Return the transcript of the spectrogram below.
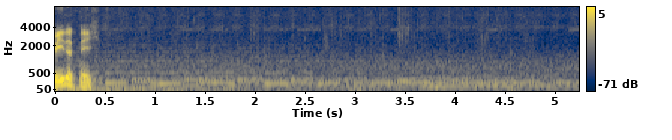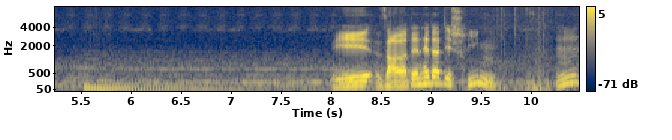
Betet nicht. Nee, Sarah, den hätte er geschrieben. Hm?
